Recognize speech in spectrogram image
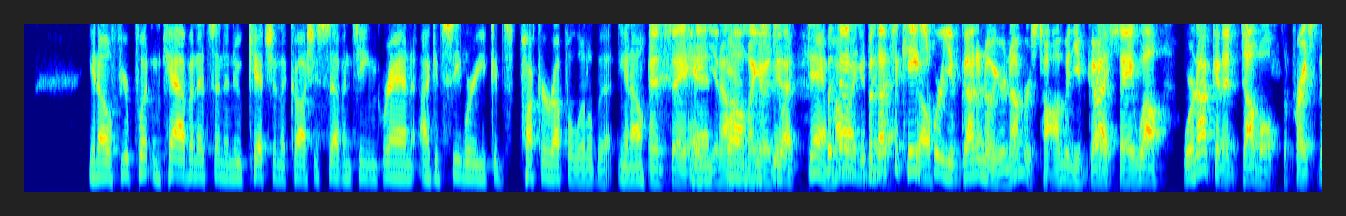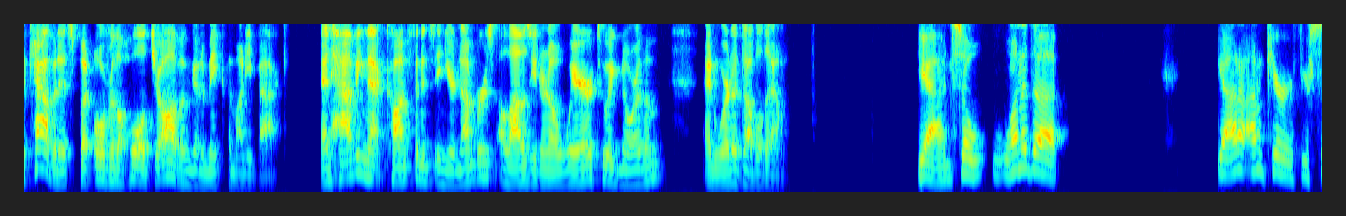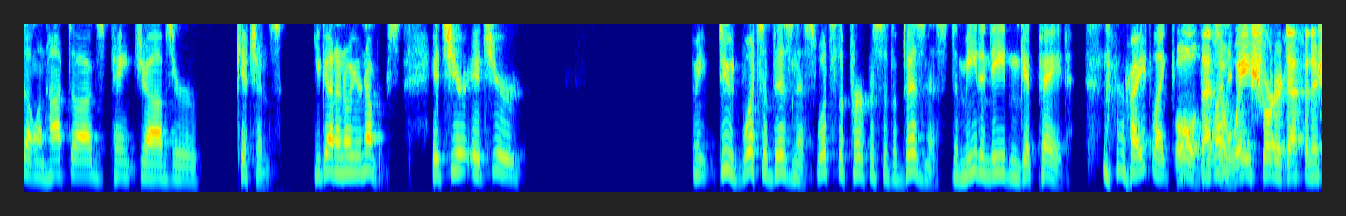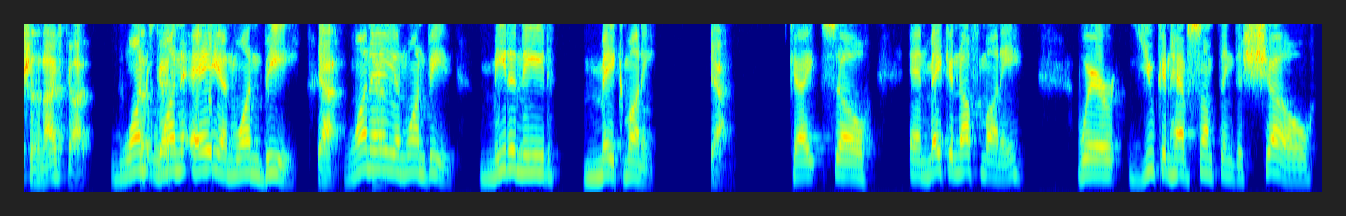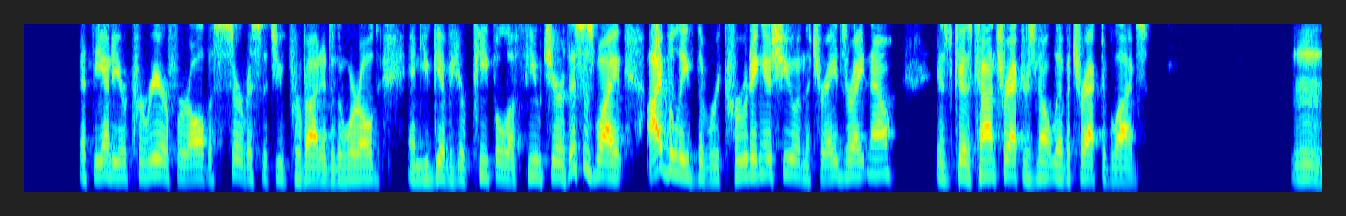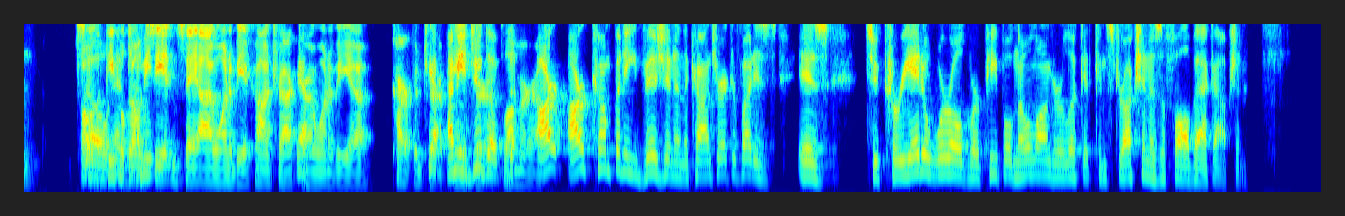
You know, if you're putting cabinets in a new kitchen that costs you seventeen grand, I could see where you could pucker up a little bit. You know, And say, hey, and, you know, how am I going to do like, it? damn, But how am I gonna but that's that? a case So- where you've got to know your numbers, Tom, and you've got Right. to say, well, we're not going to double the price of the cabinets, but over the whole job, I'm going to make the money back. And having that confidence in your numbers allows you to know where to ignore them and where to double down. Yeah, and so one of the yeah, I don't, I don't care if you're selling hot dogs, paint jobs, or kitchens. You got to know your numbers. It's your it's your I mean, dude, what's a business? What's the purpose of a business? To meet a need and get paid, right? Like, oh, that's a way shorter definition than I've got. One one A and one B. Yeah, one yeah. A and one B. Meet a need, make money. Yeah. Okay. So, and make enough money where you can have something to show at the end of your career for all the service that you provided to the world and you give your people a future. This is why I believe the recruiting issue in the trades right now is because contractors don't live attractive lives. Mm. So oh, people and, don't I mean, see it and say, I want to be a contractor. Yeah. I want to be a carpenter. Yeah. A I mean, do the, plumber. The, our, our company vision in the contractor fight is, is to create a world where people no longer look at construction as a fallback option.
